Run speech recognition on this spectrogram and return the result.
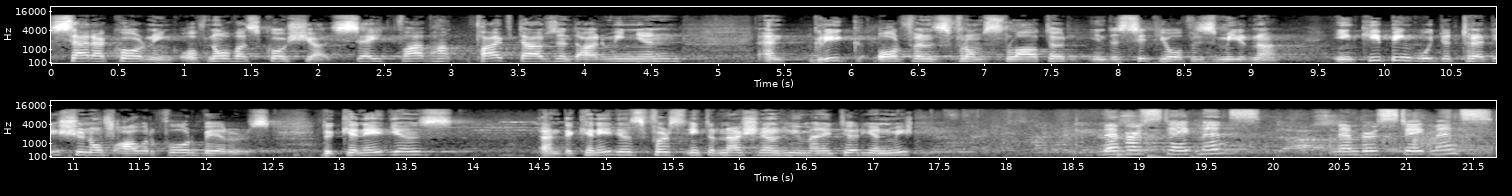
Sarah Corning of Nova Scotia saved 5,000 Armenian and Greek orphans from slaughter in the city of Smyrna. In keeping with the tradition of our forebears, the Canadians and the Canadians' first international humanitarian mission. Member statements. Member statements.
